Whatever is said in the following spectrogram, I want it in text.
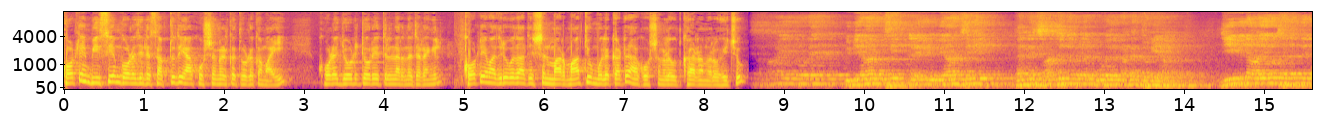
കോട്ടയം ബി സി എം കോളേജിന്റെ സപ്തതി ആഘോഷങ്ങൾക്ക് തുടക്കമായി. കോളേജ് ഓഡിറ്റോറിയത്തിൽ നടന്ന ചടങ്ങിൽ കോട്ടയം അതിരൂപത അധ്യക്ഷന്മാർ മാത്യു മൂലക്കാട്ട് ആഘോഷങ്ങളെ ഉദ്ഘാടനം നിർവഹിച്ചു. വിദ്യാർത്ഥി അല്ലെങ്കിൽ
